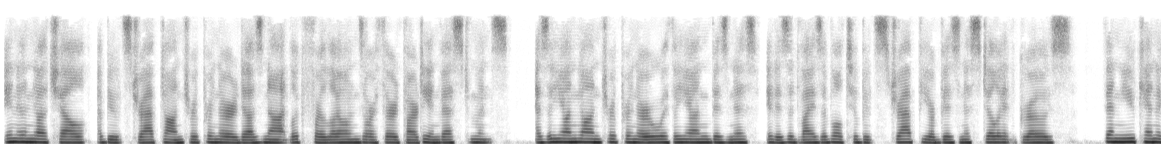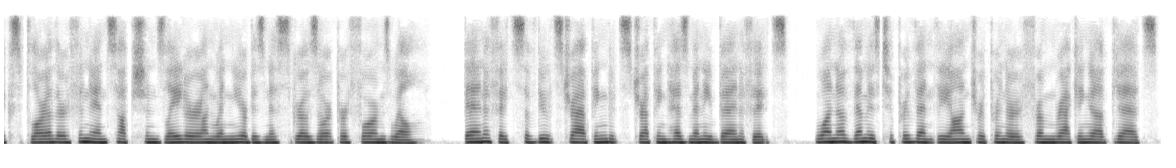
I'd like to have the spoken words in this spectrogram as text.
In a nutshell, a bootstrapped entrepreneur does not look for loans or third party investments. As a young entrepreneur with a young business, it is advisable to bootstrap your business till it grows. Then you can explore other finance options later on when your business grows or performs well. Benefits of bootstrapping Bootstrapping has many benefits. One of them is to prevent the entrepreneur from racking up debts.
